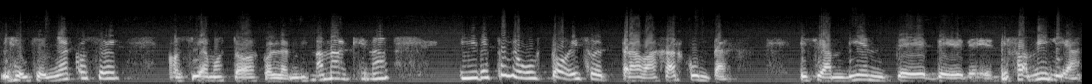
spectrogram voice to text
les enseñé a coser, cosíamos todas con la misma máquina y después me gustó eso de trabajar juntas, ese ambiente de, familia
